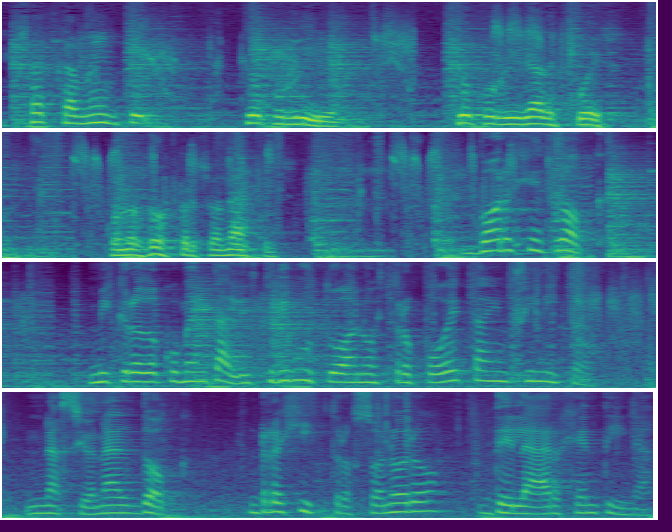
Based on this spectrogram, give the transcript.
exactamente qué ocurrió, qué ocurrirá después con los dos personajes. Borges Rock, microdocumental tributo a nuestro poeta infinito. Nacional Doc, registro sonoro de la Argentina.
